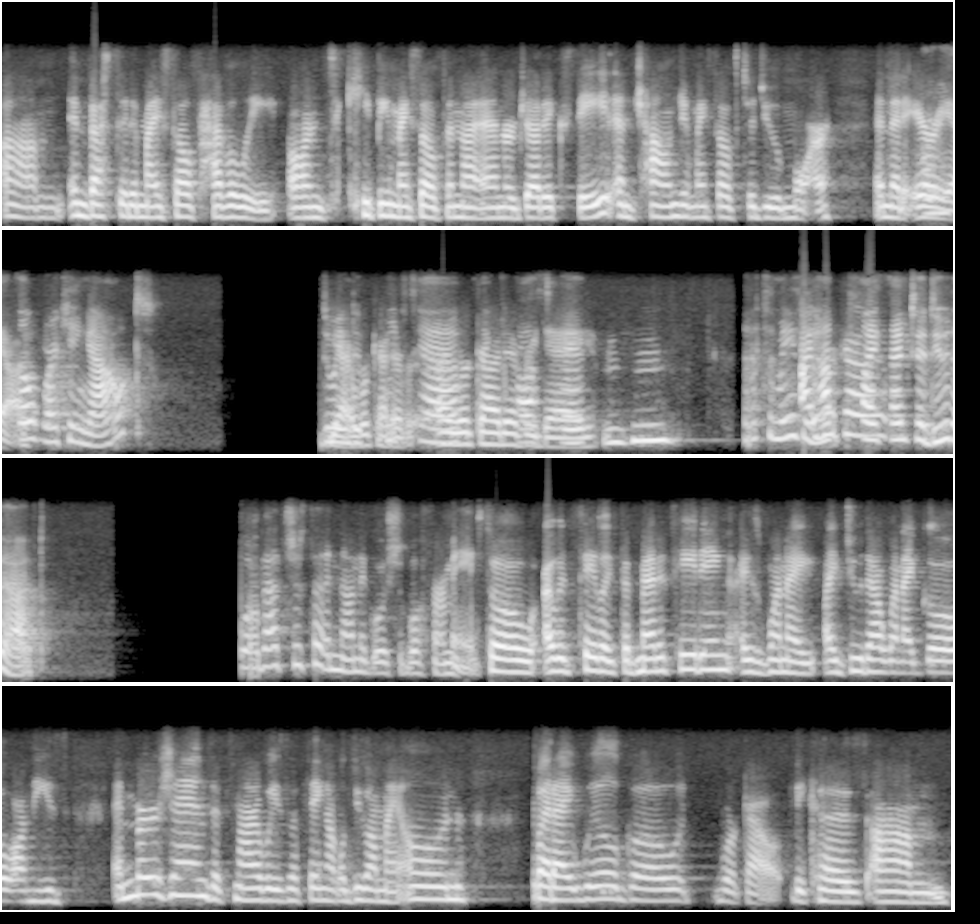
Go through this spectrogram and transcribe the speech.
um, invested in myself heavily on to keeping myself in that energetic state and challenging myself to do more in that area. still working out? yeah, I work out every, I work out every day. hmm That's amazing. I How do you find time to do that? Well, that's just a non-negotiable for me. So I would say like the meditating is when I I do that when I go on these immersions. It's not always a thing I will do on my own, but I will go work out because um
